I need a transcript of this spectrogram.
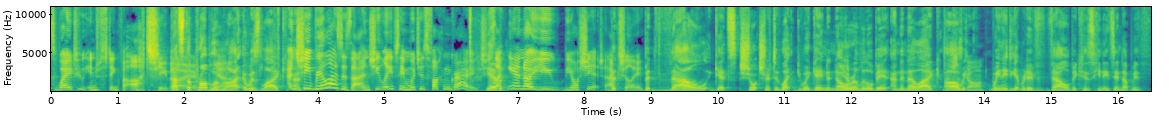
is way too interesting for Archie. Though. That's the problem, Yeah. right? It was like, And she realizes that, and she leaves him, which is fucking great. She's Yeah, like, but- "Yeah, no, you, you're shit." But- Actually, But, Val gets short shrifted. Like we're getting to know her a little bit, and then they're like, And "Oh, she's we, gone. we need to get rid of Val because he needs to end up with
